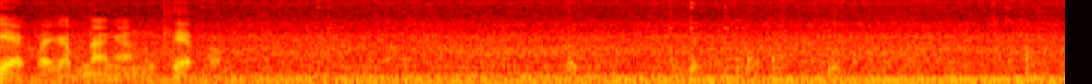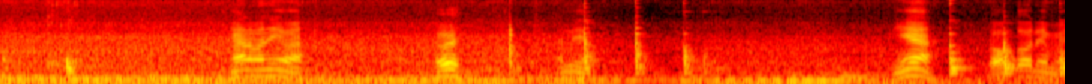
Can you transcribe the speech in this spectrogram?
แยกไปครับหน้างานมันแคบครับ งานมานี่มาเฮ้ย อันนี้ เนี่ยสองตัวนี่ไหม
